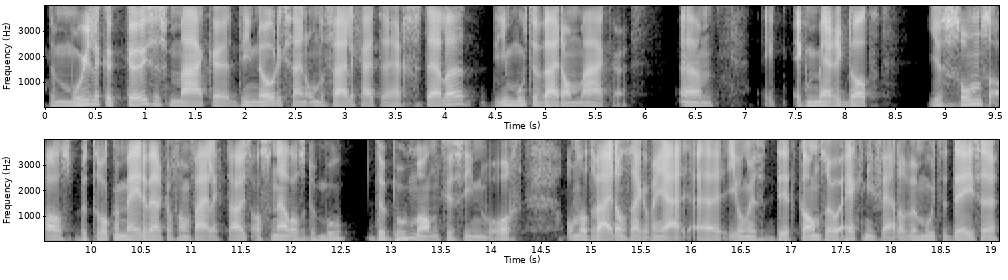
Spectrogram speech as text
de moeilijke keuzes maken die nodig zijn om de veiligheid te herstellen, die moeten wij dan maken. Mhm. Ehm, ik, ik merk dat je soms als betrokken medewerker van Veilig Thuis al snel als de, moe, de boeman gezien wordt. Omdat wij dan zeggen van ja, eh, jongens, dit kan zo echt niet verder. We moeten deze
